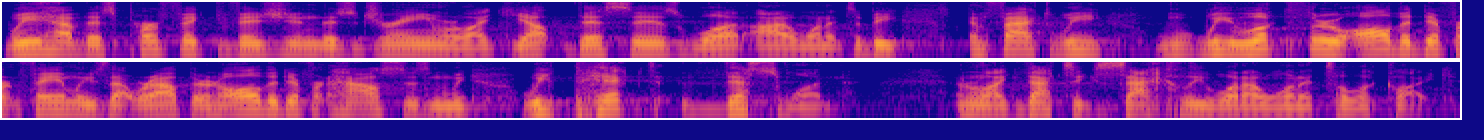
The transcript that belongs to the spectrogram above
We have this perfect vision, this dream. We're like, yep, this is what I want it to be. In fact, we, we looked through all the different families that were out there and all the different houses, and we, we picked this one. And we're like, that's exactly what I want it to look like.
